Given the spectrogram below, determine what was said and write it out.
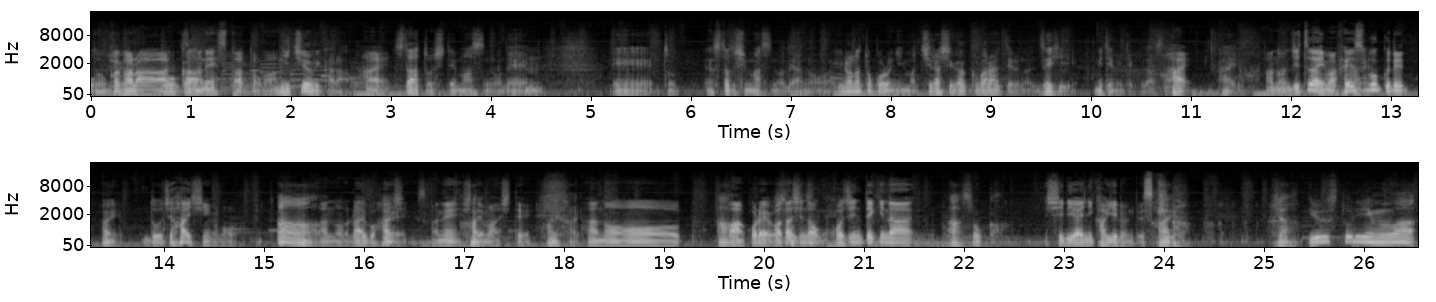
10日から10ですねスタートが。日曜日からはい。スタートしてますので、うん。えーとスタートしますのであのいろんなところに今チラシが配られているのでぜひ見てみてください。はい。はい。あの実は今フェイスブックではい、同時配信をああのライブ配信ですかねはい。してまして。あはい。はい。あのまあこれ私の個人的なあそうか。知り合いに限るんですけど、はいじゃあユーストリームは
